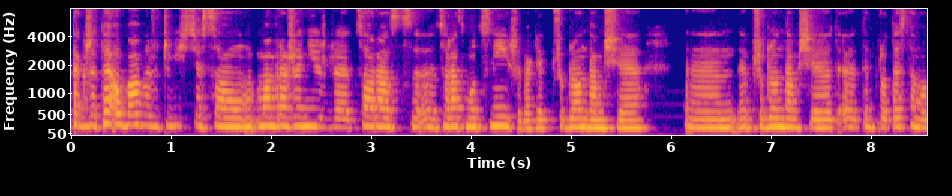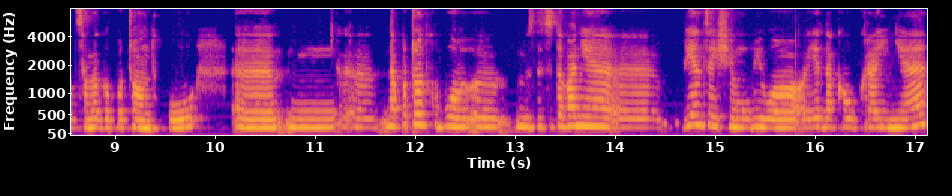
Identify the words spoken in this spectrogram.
Także te obawy rzeczywiście są, mam wrażenie, że coraz, coraz mocniejsze, tak jak przyglądam się przyglądam się tym protestom od samego początku. Na początku było zdecydowanie więcej się mówiło jednak o Ukrainie.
